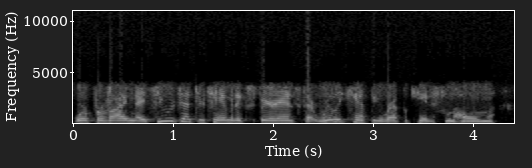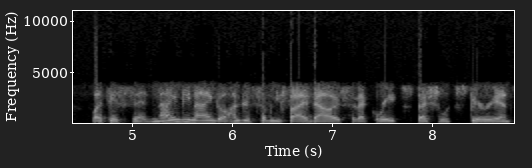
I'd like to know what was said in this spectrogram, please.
we're providing a huge entertainment experience that really can't be replicated from home. Like I said, $99 to $175 for that great special experience.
